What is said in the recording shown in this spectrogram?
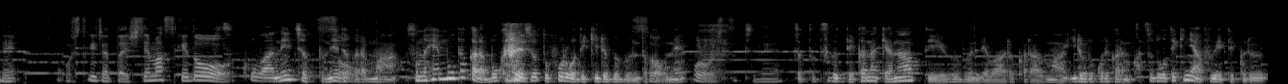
ね押し付けちゃったりしてますけどそこはねちょっとねだからまあその辺もだから僕らでちょっとフォローできる部分とかをねフォローしつつね。ちょっと作っていかなきゃなっていう部分ではあるからまあいろいろこれからも活動的には増えてくる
